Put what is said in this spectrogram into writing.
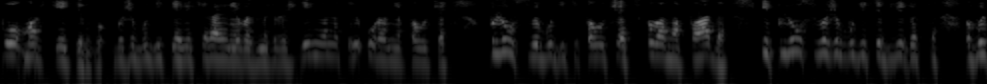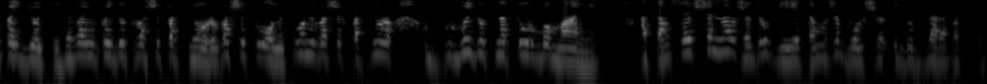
по маркетингу, вы же будете реферальное вознаграждение на три уровня получать, плюс вы будете получать склонопада, и плюс вы же будете двигаться, вы пойдете, за вами пойдут ваши партнеры, ваши клоны, клоны ваших партнеров выйдут на турбомане. А там совершенно уже другие, там уже больше идут заработки.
